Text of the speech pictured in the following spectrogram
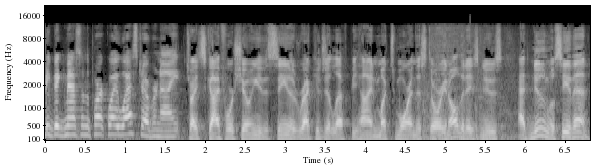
Pretty big mess on the Parkway West overnight. That's right. Sky 4 showing you the scene of the wreckage it left behind. Much more in this story and all the day's news at noon. We'll see you then.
